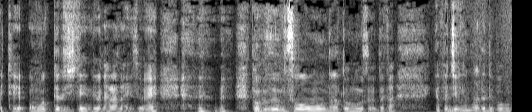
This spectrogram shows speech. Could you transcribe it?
って思ってる時点ではならないですよね。僕、そう思うなと思うんですよ。だから、やっぱ自分の中で僕、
